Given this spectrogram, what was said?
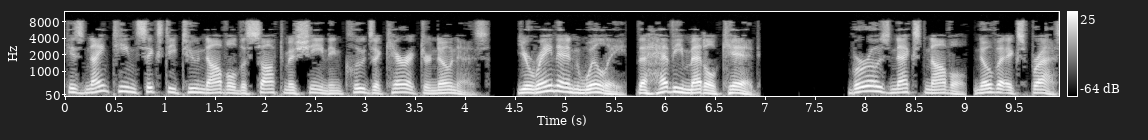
His 1962 novel The Soft Machine includes a character known as Uranian Willy, the heavy metal kid. Burroughs' next novel, Nova Express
